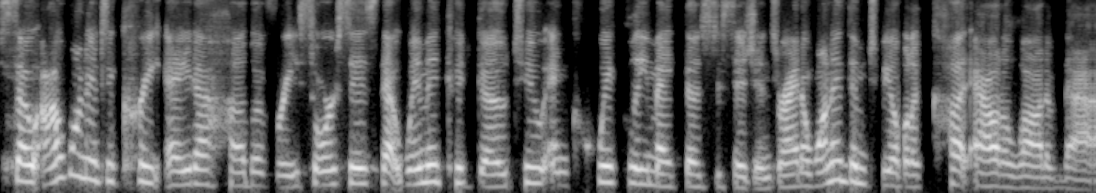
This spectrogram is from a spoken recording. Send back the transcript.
So I wanted to create a hub of resources that women could go to and quickly make those decisions, right? I wanted them to be able to cut out a lot of that.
